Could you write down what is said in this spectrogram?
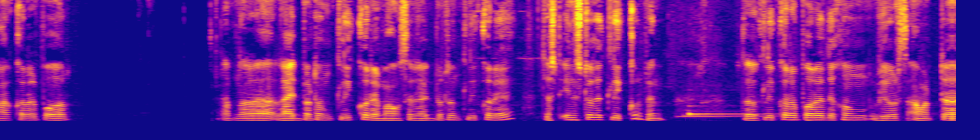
মার্ক করার পর আপনারা রাইট বাটন ক্লিক করে মাউসের রাইট বাটন ক্লিক করে জাস্ট ইনস্টলে ক্লিক করবেন। তো ক্লিক করার পরে দেখুন ভিউয়ার্স আমারটা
